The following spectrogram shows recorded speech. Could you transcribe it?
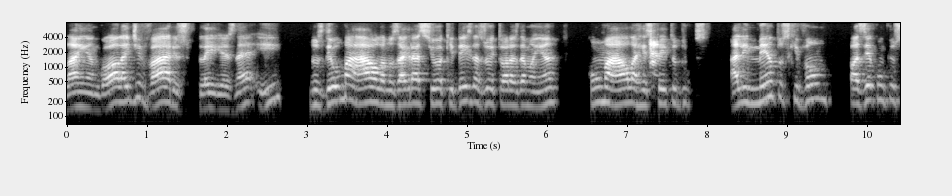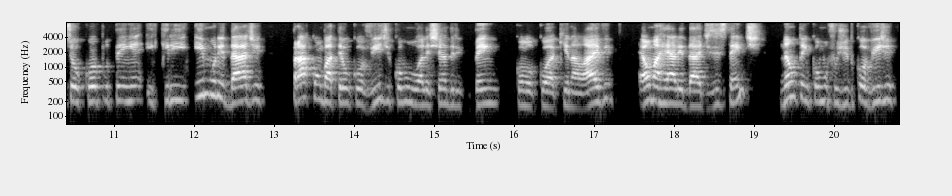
lá em Angola e de vários players, né? E nos deu uma aula, nos agraciou aqui desde as 8 horas da manhã com uma aula a respeito dos alimentos que vão fazer com que o seu corpo tenha e crie imunidade para combater o Covid, como o Alexandre bem colocou aqui na live. É uma realidade existente, não tem como fugir do Covid,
